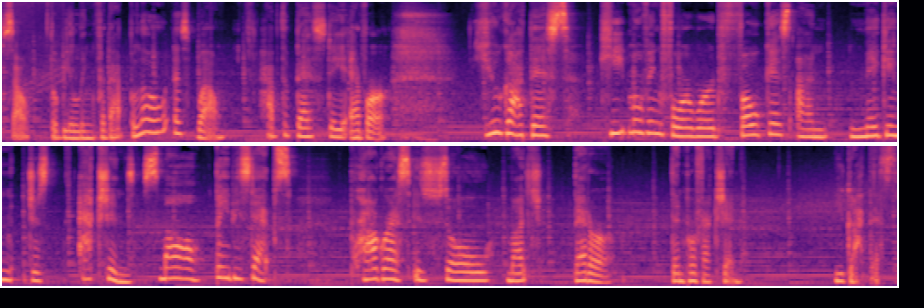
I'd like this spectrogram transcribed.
So there'll be a link for that below as well. Have the best day ever. You got this. Keep moving forward. Focus on making just actions, small baby steps. Progress is so much better than perfection. You got this.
